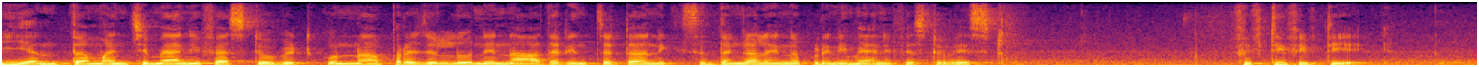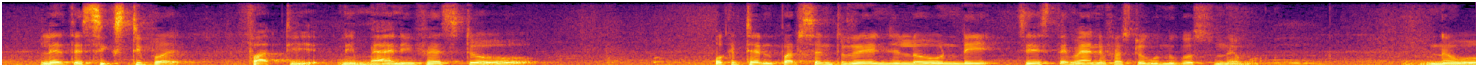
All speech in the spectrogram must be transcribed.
ఎంత మంచి మేనిఫెస్టో పెట్టుకున్నా ప్రజల్లో నిన్ను ఆదరించటానికి సిద్ధంగా లేనప్పుడు నీ మేనిఫెస్టో వేస్ట్ ఫిఫ్టీ ఫిఫ్టీ లేకపోతే సిక్స్టీ ఫైవ్ ఫార్టీ నీ మేనిఫెస్టో ఒక టెన్ పర్సెంట్ రేంజ్లో ఉండి చేస్తే మేనిఫెస్టో ముందుకు వస్తుందేమో నువ్వు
